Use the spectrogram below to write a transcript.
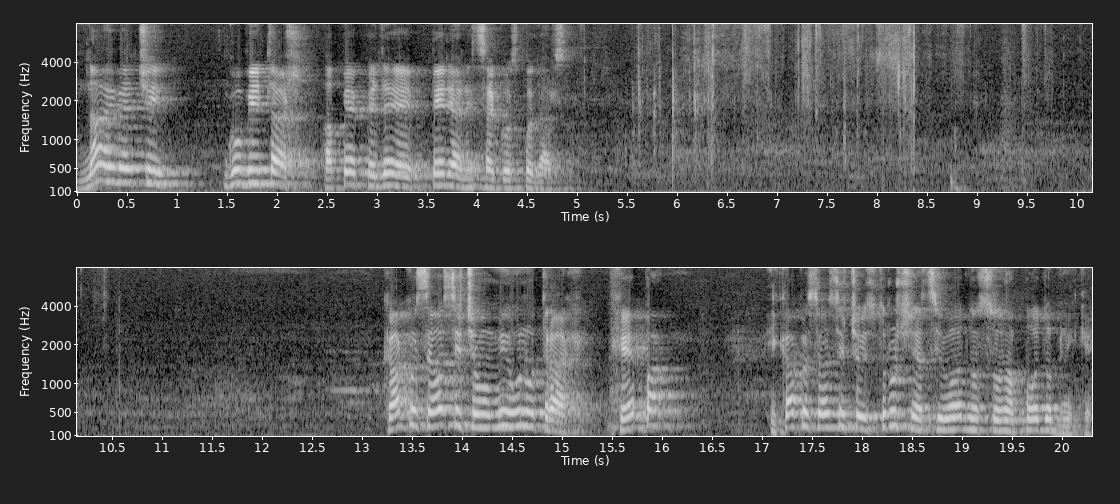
najveći gubitaš, a PPD je perjanica gospodarstva. Kako se osjećamo mi unutra HEP-a i kako se osjećaju stručnjaci u odnosu na podobnike?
